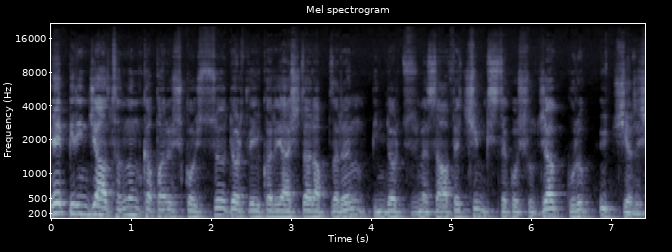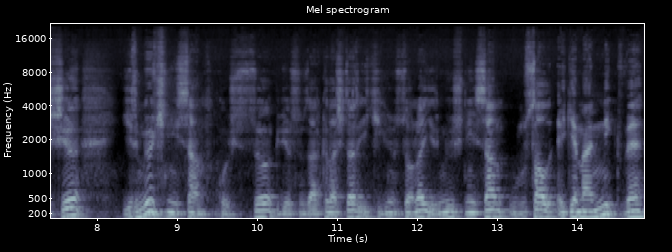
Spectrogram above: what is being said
Ve birinci altının kapanış koşusu 4 ve yukarı yaşlı Arapların 1400 mesafe Çin pistte koşulacak grup 3 yarışı 23 Nisan koşusu biliyorsunuz arkadaşlar 2 gün sonra 23 Nisan Ulusal Egemenlik ve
